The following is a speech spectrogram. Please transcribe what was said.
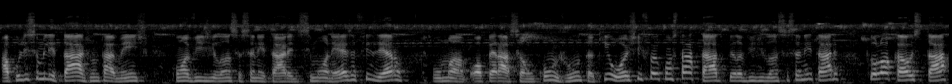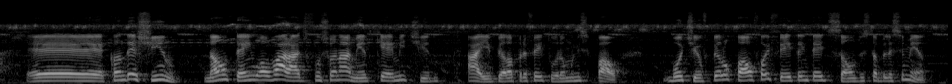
A Polícia Militar, juntamente com a Vigilância Sanitária de Simonésia, fizeram uma operação conjunta que hoje foi constatado pela Vigilância Sanitária que o local está é, clandestino, não tem o alvará de funcionamento que é emitido aí pela Prefeitura Municipal motivo pelo qual foi feita a interdição do estabelecimento.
